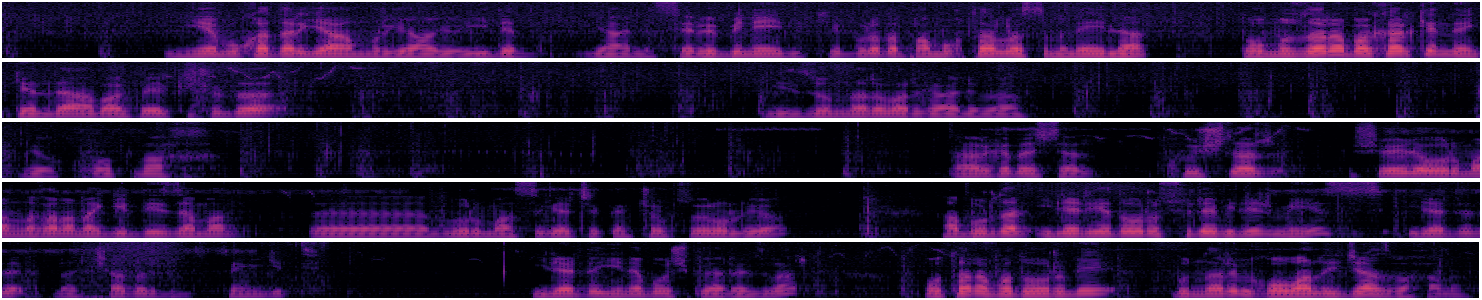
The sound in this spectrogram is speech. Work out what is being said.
niye bu kadar yağmur yağıyor? İyi de yani sebebi neydi ki? Burada pamuk tarlası mı ne? Domuzlara bakarken denk geldi ha. Bak belki şurada vizyonları var galiba. Yok otlak. Arkadaşlar kuşlar şöyle ormanlık alana girdiği zaman eee, vurması gerçekten çok zor oluyor. Ha buradan ileriye doğru sürebilir miyiz? İleride de lan çadır bir sen git. İleride yine boş bir arazi var. O tarafa doğru bir bunları bir kovalayacağız bakalım.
